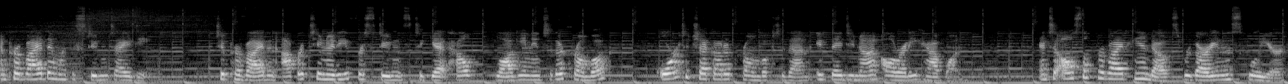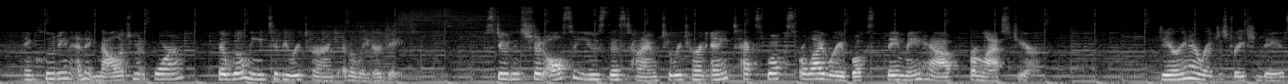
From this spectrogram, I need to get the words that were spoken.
and provide them with a student ID, to provide an opportunity for students to get help logging into their Chromebook, or to check out a Chromebook to them if they do not already have one, and to also provide handouts regarding the school year, including an acknowledgement form that will need to be returned at a later date. Students should also use this time to return any textbooks or library books they may have from last year. During our registration days,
